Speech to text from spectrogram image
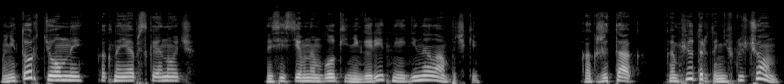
Монитор темный, как ноябрьская ночь. На системном блоке не горит ни единой лампочки. Как же так? Компьютер-то не включен.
